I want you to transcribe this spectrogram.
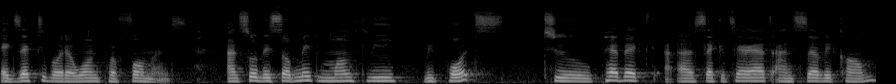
Executive Order 1 performance. And so they submit monthly reports to PEBEC uh, Secretariat and Servicom.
